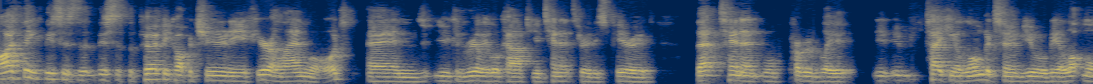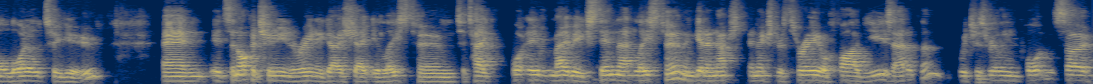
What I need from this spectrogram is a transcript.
I think this is the, this is the perfect opportunity if you're a landlord and you can really look after your tenant through this period. That tenant will probably, taking a longer term view, will be a lot more loyal to you. And it's an opportunity to renegotiate your lease term to take maybe extend that lease term and get an, an extra three or five years out of them which is really important. So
